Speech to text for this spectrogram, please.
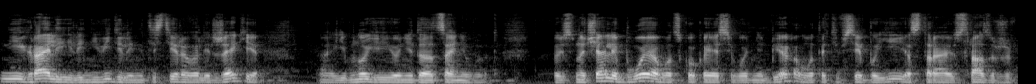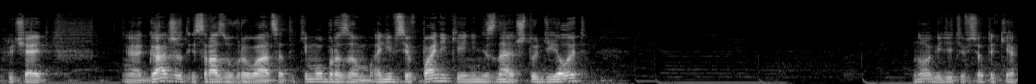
не играли, или не видели, не тестировали Джеки, э, и многие ее недооценивают. То есть в начале боя, вот сколько я сегодня бегал, вот эти все бои, я стараюсь сразу же включать э, гаджет и сразу врываться. Таким образом, они все в панике, они не знают, что делать. Но, видите, все-таки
